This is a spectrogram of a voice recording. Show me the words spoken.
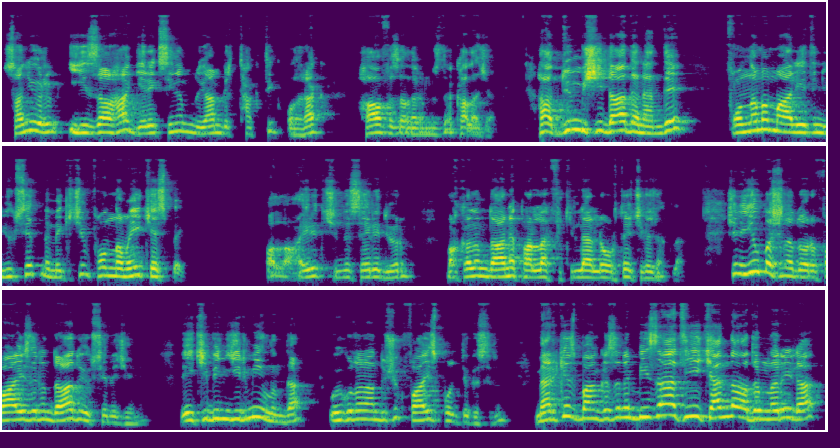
sanıyorum izaha gereksinim duyan bir taktik olarak hafızalarımızda kalacak. Ha dün bir şey daha denendi. Fonlama maliyetini yükseltmemek için fonlamayı kesmek. Allah hayret içinde seyrediyorum. Bakalım daha ne parlak fikirlerle ortaya çıkacaklar. Şimdi yılbaşına doğru faizlerin daha da yükseleceğini ve 2020 yılında uygulanan düşük faiz politikasının Merkez Bankası'nın bizatihi kendi adımlarıyla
